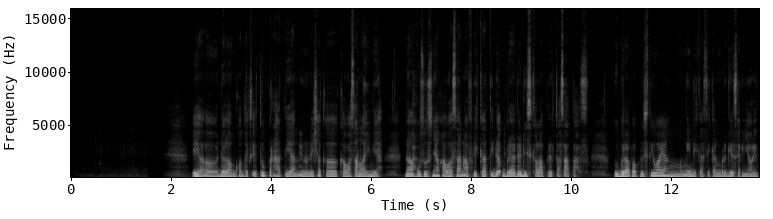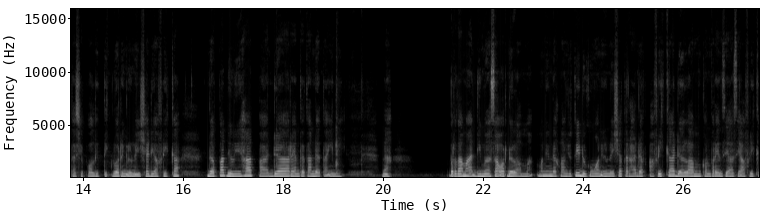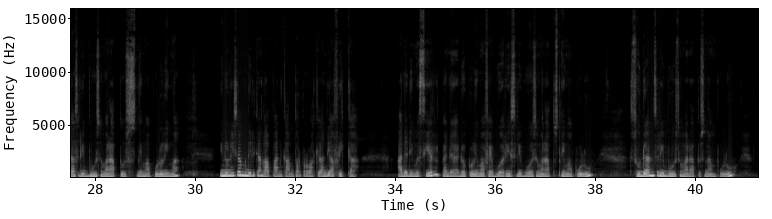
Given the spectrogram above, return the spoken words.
Iya, dalam konteks itu perhatian Indonesia ke kawasan lain ya. Nah, khususnya kawasan Afrika tidak berada di skala prioritas atas. Beberapa peristiwa yang mengindikasikan bergesernya orientasi politik luar negeri Indonesia di Afrika dapat dilihat pada rentetan data ini. Nah, Pertama, di masa Orde Lama, menindaklanjuti dukungan Indonesia terhadap Afrika dalam Konferensi Asia Afrika 1955, Indonesia mendirikan 8 kantor perwakilan di Afrika. Ada di Mesir pada 25 Februari 1950, Sudan 1960,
